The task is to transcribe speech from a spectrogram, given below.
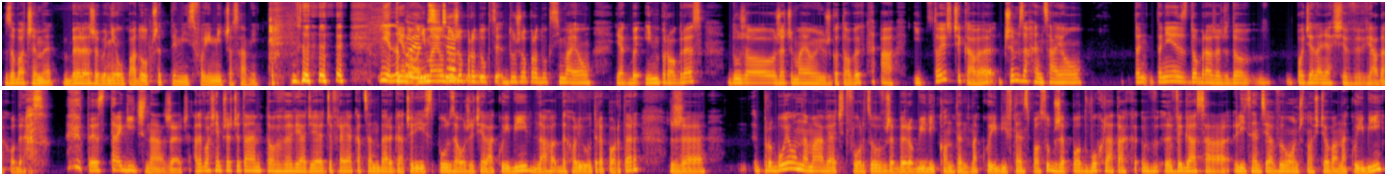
Zobaczymy, byle żeby nie upadło przed tymi swoimi czasami. nie, no, nie no oni mają dużo produkcji, dużo produkcji mają jakby in progress, dużo rzeczy mają już gotowych. A, i to jest ciekawe, czym zachęcają, to, to nie jest dobra rzecz do podzielenia się w wywiadach od razu. To jest tragiczna rzecz, ale właśnie przeczytałem to w wywiadzie Jeffrey'a Katzenberga, czyli współzałożyciela Quibi dla The Hollywood Reporter, że próbują namawiać twórców, żeby robili content na Quibi w ten sposób, że po dwóch latach wygasa licencja wyłącznościowa na Quibi,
